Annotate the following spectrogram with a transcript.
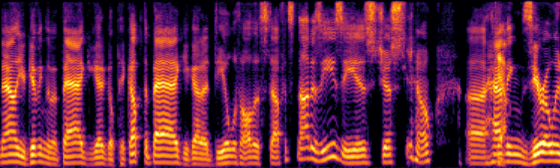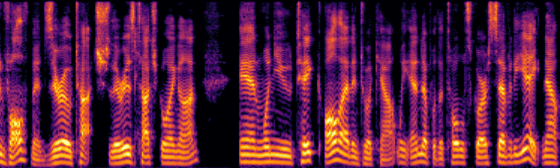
now you're giving them a bag. You got to go pick up the bag. You got to deal with all this stuff. It's not as easy as just, you know, uh, having yeah. zero involvement, zero touch. There is touch going on and when you take all that into account, we end up with a total score of 78. Now,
